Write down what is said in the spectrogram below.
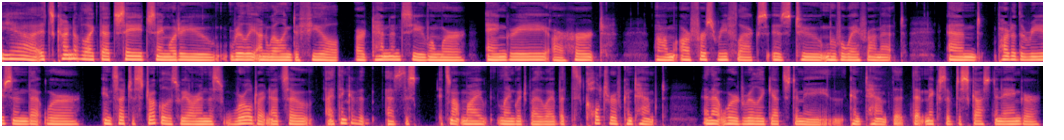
Yeah, it's kind of like that sage saying, What are you really unwilling to feel? Our tendency when we're angry or hurt, um, our first reflex is to move away from it. And part of the reason that we're in such a struggle as we are in this world right now, so I think of it as this it's not my language, by the way, but this culture of contempt. And that word really gets to me contempt, that, that mix of disgust and anger,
